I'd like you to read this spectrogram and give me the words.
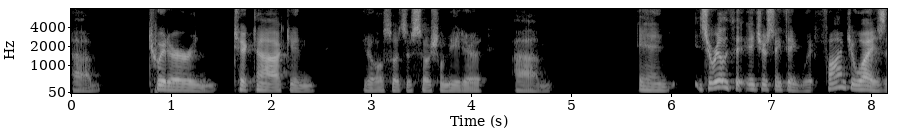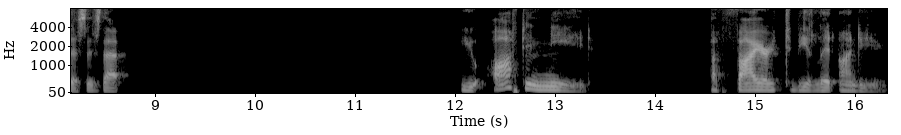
um, Twitter and TikTok and you know all sorts of social media. Um, and it's a really th- interesting thing. What Why is this: is that you often need a fire to be lit under you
